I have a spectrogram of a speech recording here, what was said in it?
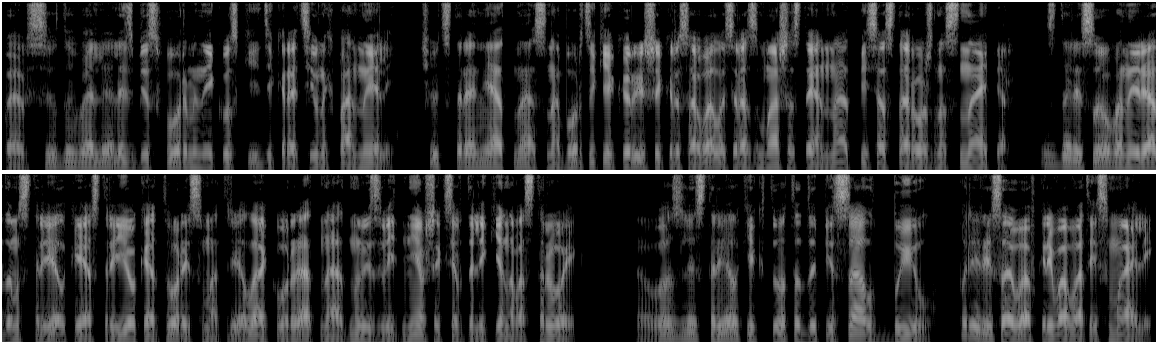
Повсюду валялись бесформенные куски декоративных панелей. Чуть в стороне от нас на бортике крыши красовалась размашистая надпись «Осторожно, снайпер» с дорисованной рядом стрелкой, острие которой смотрела аккуратно одну из видневшихся вдалеке новостроек. Возле стрелки кто-то дописал «был», пририсовав кривоватый смайлик.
